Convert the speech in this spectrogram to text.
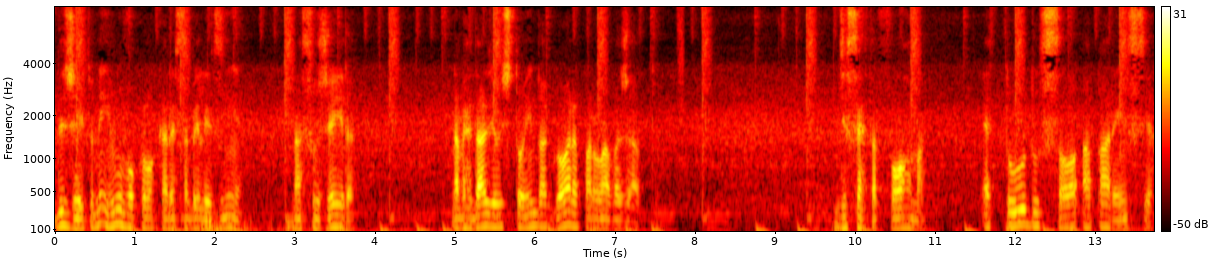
De jeito nenhum vou colocar essa belezinha na sujeira. Na verdade, eu estou indo agora para o Lava Jato. De certa forma, é tudo só aparência.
